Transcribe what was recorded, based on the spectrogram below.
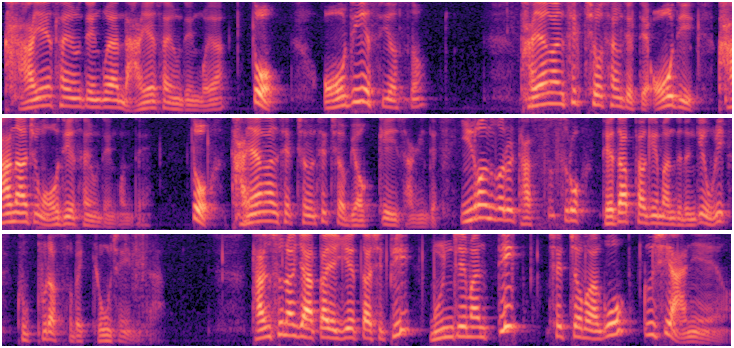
가에 사용된 거야, 나에 사용된 거야? 또 어디에 쓰였어? 다양한 색채로 사용될 때 어디, 가나 중 어디에 사용된 건데? 또 다양한 색채는 색채가 몇 개 이상인데 이런 거를 다 스스로 대답하게 만드는 게 우리 국풀학습법의 교재입니다. 단순하게 아까 얘기했다시피 문제만 띡 채점하고 끝이 아니에요.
